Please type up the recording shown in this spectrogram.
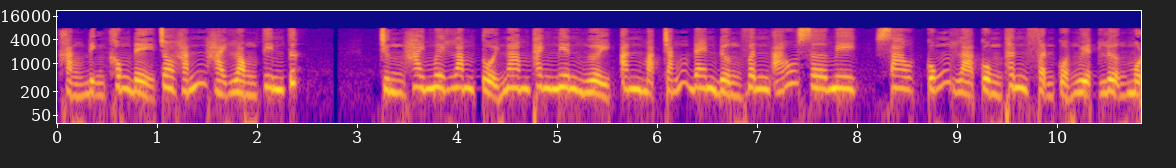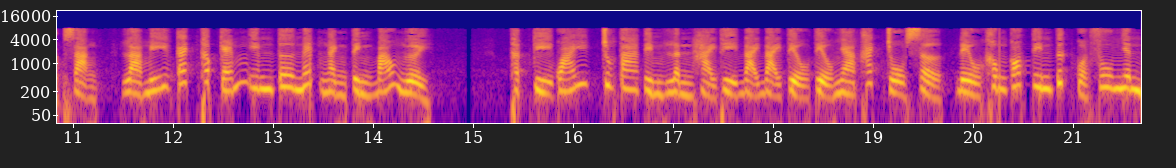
khẳng định không để cho hắn hài lòng tin tức. Chừng 25 tuổi nam thanh niên người ăn mặc trắng đen đường vân áo sơ mi, sao cũng là cùng thân phận của Nguyệt Lượng một dạng, là Mỹ cách thấp kém Internet ngành tình báo người. Thật kỳ quái, chúng ta tìm lần hải thị đại đại tiểu tiểu nhà khách trụ sở, đều không có tin tức của phu nhân.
